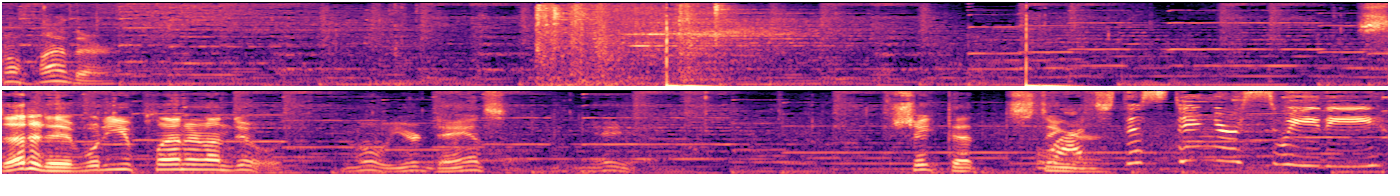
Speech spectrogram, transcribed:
Oh, hi there. Sedative? What are you planning on doing? Oh, you're dancing. Yeah. Shake that stinger. Watch the stinger, sweetie.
